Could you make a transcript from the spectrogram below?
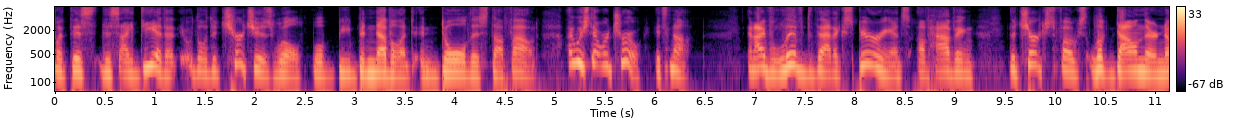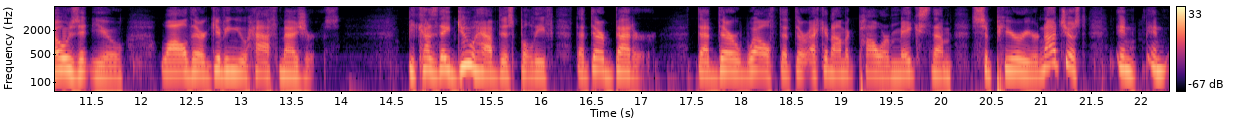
but this this idea that though the churches will will be benevolent and dole this stuff out i wish that were true it's not and i've lived that experience of having the church folks look down their nose at you while they're giving you half measures because they do have this belief that they're better that their wealth that their economic power makes them superior not just in in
